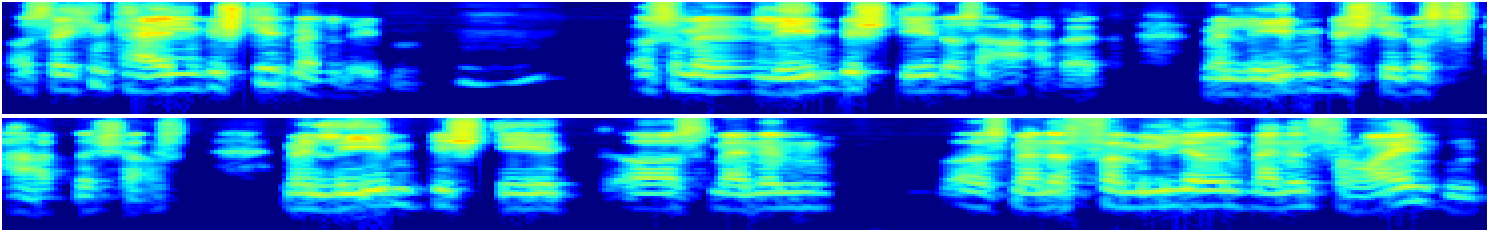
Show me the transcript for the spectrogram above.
aus welchen Teilen besteht mein Leben? Mhm. Also mein Leben besteht aus Arbeit, mein Leben besteht aus Partnerschaft, mein Leben besteht aus, meinem, aus meiner Familie und meinen Freunden,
